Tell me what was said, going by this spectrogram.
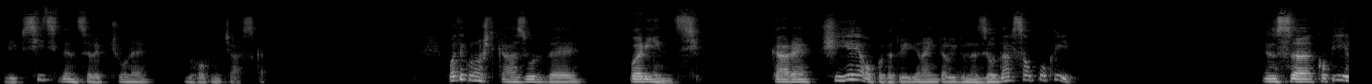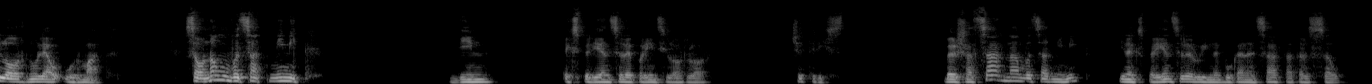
lipsiți de înțelepciune duhovnicească. Poate cunoști cazuri de părinți care și ei au păcătuit înaintea lui Dumnezeu, dar s-au pocăit. Însă copiii lor nu le-au urmat sau n-au învățat nimic din experiențele părinților lor. Ce trist! Belșațar n-a învățat nimic din experiențele lui Nebucanețar, tatăl său.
